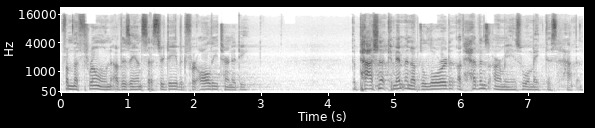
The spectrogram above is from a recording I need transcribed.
from the throne of his ancestor David for all eternity. The passionate commitment of the Lord of heaven's armies will make this happen.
